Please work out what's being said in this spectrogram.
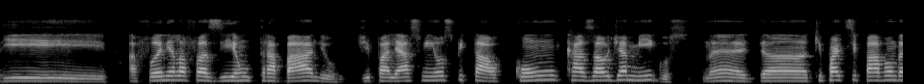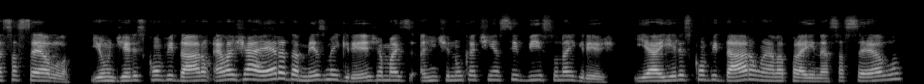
e a Fanny ela fazia um trabalho de palhaço em hospital com um casal de amigos, né, da, que participavam dessa célula. E um dia eles convidaram, ela já era da mesma igreja, mas a gente nunca tinha se visto na igreja. E aí eles convidaram ela para ir nessa célula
